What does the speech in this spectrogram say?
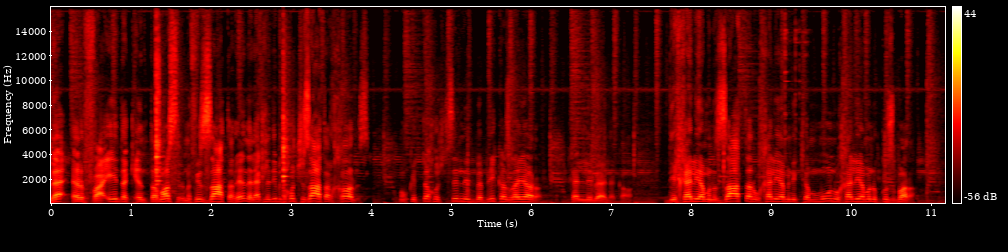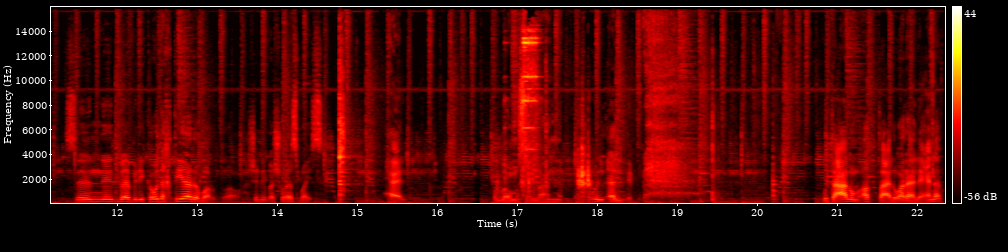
لا ارفع إيدك انت مصر مفيش زعتر هنا الأكلة دي ما تاخدش زعتر خالص. ممكن تاخد سنة بابريكا صغيرة. خلي بالك آه. دي خالية من الزعتر وخالية من الكمون وخالية من الكزبرة. سنة بابريكا وده اختياري برضه آه عشان يبقى شوية سبايسي. حلو. اللهم صل على النبي. ونقلب. وتعالوا نقطع الورق العنب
